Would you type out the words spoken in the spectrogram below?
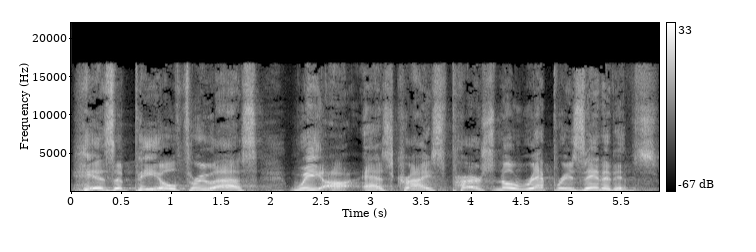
His appeal through us. We are, as Christ's personal representatives.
